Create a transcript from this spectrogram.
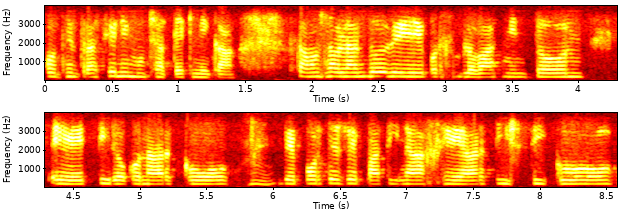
concentración y mucha técnica. Estamos hablando de, por ejemplo, badminton, eh, tiro con arco, deportes de patinaje artístico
